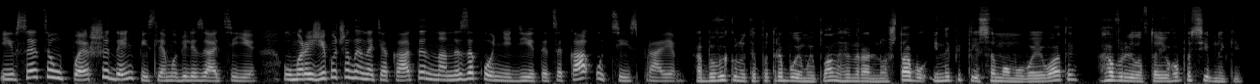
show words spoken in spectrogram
І все це у перший день після мобілізації. У мережі почали натякати на незаконні дії ТЦК у цій справі. Аби виконати потребуємий план Генерального штабу і не піти самому воювати, Гаврилов та його посібники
